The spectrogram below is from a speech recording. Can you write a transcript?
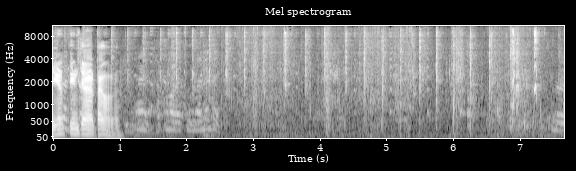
এখানে তিন চার হাজার টাকা হবে হ্যাঁ তোমার চুল এনে দে কি নিয়ে এসেছ তুমি এই চাদরটা খুব সুন্দর কালার আরও রয়েছে কিন্তু মা তোমার দাও ফুলে আমার বাবা পড়ে গেছে দোয়া দোয়া আমাকে মা ঠাকুর দাদার দেখা যা ঠাকুর দাদার দুই দুই দেখা যা ঠাকুর দাদার দেখা দুই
